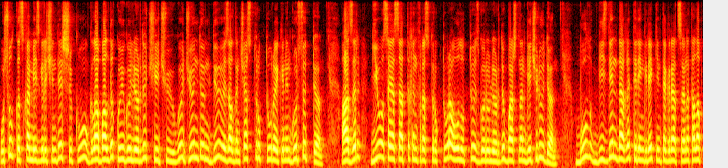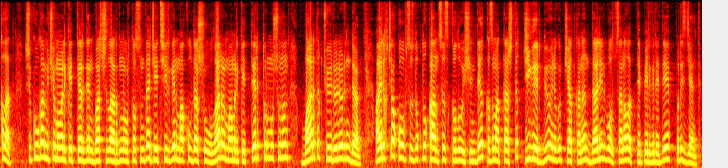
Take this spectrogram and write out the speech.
Ушул кыска мезгил ичинде ШКУ глобалдык көйгөйлөрдү чечүүгө жөндөмдүү өз алдынча структура экенин көрсөттү. Азыр геосаясаттык инфраструктура олуттуу өзгөрүүлөрдү башынан кечирүүдө. Бул бизден дагы тереңирээк интеграцияны талап кылат. ШКУга мүчө мамлекеттердин башчыларынын ортосунда жетишилген макулдашуулар мамлекеттер турмушунун бардык чөйрөлөрүн айрыкча коопсуздукту камсыз кылуу ишинде кызматташтык жигердүү өнүгүп жатканын далил болуп саналат деп белгиледи президент.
